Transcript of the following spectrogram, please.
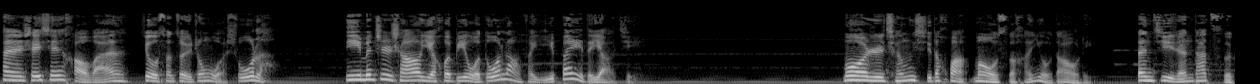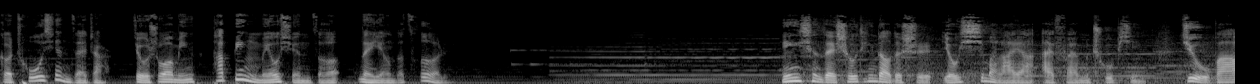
看谁先耗完。就算最终我输了，你们至少也会比我多浪费一倍的药剂。末日强袭的话貌似很有道理，但既然他此刻出现在这儿，就说明他并没有选择那样的策略。您现在收听到的是由喜马拉雅 FM 出品、巨五八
